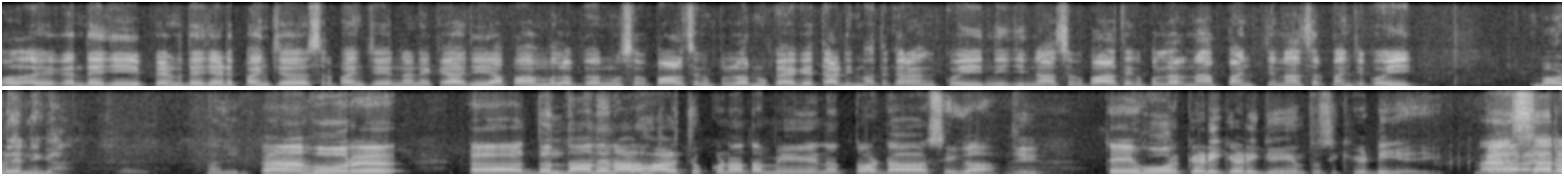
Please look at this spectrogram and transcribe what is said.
ਉਹ ਇਹ ਕਹਿੰਦੇ ਜੀ ਪਿੰਡ ਦੇ ਜਿਹੜੇ ਪੰਚ ਸਰਪੰਚ ਇਹਨਾਂ ਨੇ ਕਿਹਾ ਜੀ ਆਪਾਂ ਮਤਲਬ ਉਹਨੂੰ ਸੁਖਪਾਲ ਸਿੰਘ ਭੁੱਲਰ ਨੂੰ ਕਹਿ ਕੇ ਤੁਹਾਡੀ ਮਤ ਕਰਾਂਗੇ। ਕੋਈ ਨਹੀਂ ਜੀ ਨਾ ਸੁਖਪਾਲ ਸਿੰਘ ਭੁੱਲਰ ਨਾ ਪੰਚ ਨਾ ਸਰਪੰਚ ਕੋਈ ਬੋੜਿਆ ਨਹੀਂਗਾ ਹਾਂਜੀ। ਤਾਂ ਹੋਰ ਅ, ਦੰਦਾਂ ਦੇ ਨਾਲ ਹਾਲ ਚੁੱਕਣਾ ਤਾਂ ਮੇਨ ਤੁਹਾਡਾ ਸੀਗਾ। ਜੀ। ਤੇ ਹੋਰ ਕਿਹੜੀ ਕਿਹੜੀ ਗੇਮ ਤੁਸੀਂ ਖੇਡੀ ਹੈ ਜੀ? ਮੈਂ ਸਰ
